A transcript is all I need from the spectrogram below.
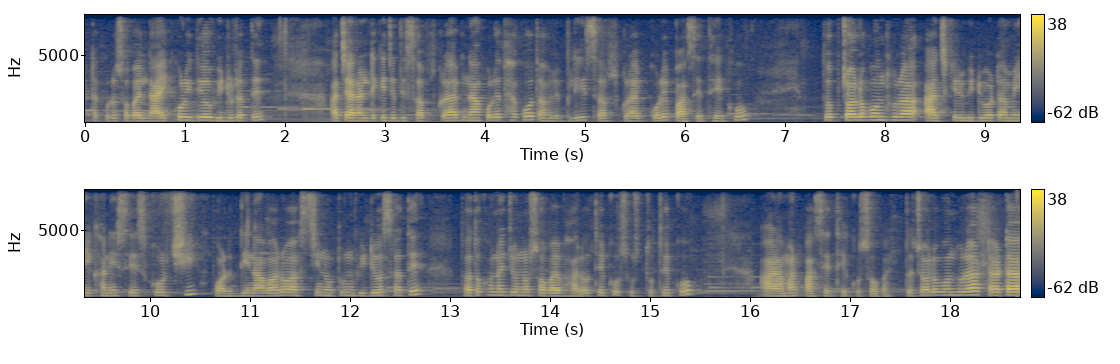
একটা করে সবাই লাইক করে দিও ভিডিওটাতে। আর চ্যানেলটিকে যদি সাবস্ক্রাইব না করে থাকো তাহলে প্লিজ সাবস্ক্রাইব করে পাশে থেকো। তো চলো বন্ধুরা, আজকের ভিডিওটা আমি এখানেই শেষ করছি। পরের দিন আবারও আসছি নতুন ভিডিওর সাথে। ততক্ষণের জন্য সবাই ভালো থেকো, সুস্থ থেকো, আর আমার পাশে থেকো সবাই। তো চলো বন্ধুরা, টাটা!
